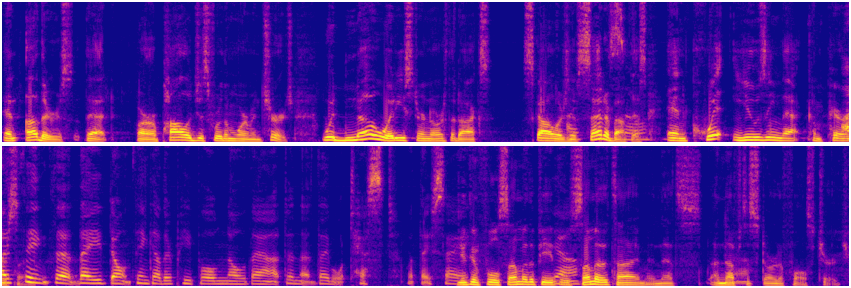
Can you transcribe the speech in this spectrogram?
and others that are apologists for the Mormon church would know what Eastern Orthodox scholars have said about so. this and quit using that comparison. I think that they don't think other people know that and that they will test what they say. you can fool some of the people Yeah. some of the time, and that's enough to start a false church.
